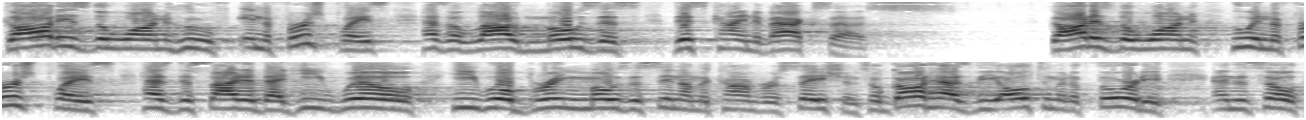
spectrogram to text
God is the one who, in the first place, has allowed Moses this kind of access. God is the one who, in the first place, has decided that he will, he will bring Moses in on the conversation. So God has the ultimate authority. And so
